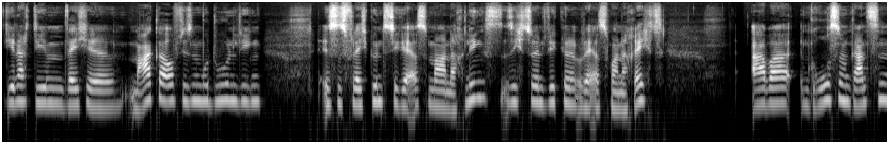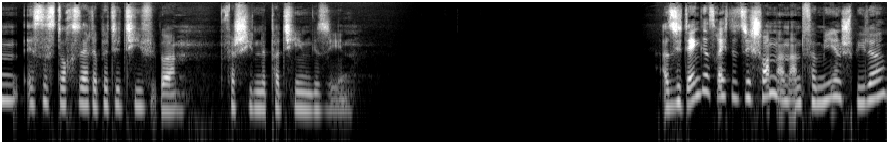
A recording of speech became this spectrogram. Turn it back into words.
je nachdem, welche Marker auf diesen Modulen liegen, ist es vielleicht günstiger, erstmal nach links sich zu entwickeln oder erstmal nach rechts. Aber im Großen und Ganzen ist es doch sehr repetitiv über verschiedene Partien gesehen. Also ich denke, es rechnet sich schon an, an Familienspiele,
